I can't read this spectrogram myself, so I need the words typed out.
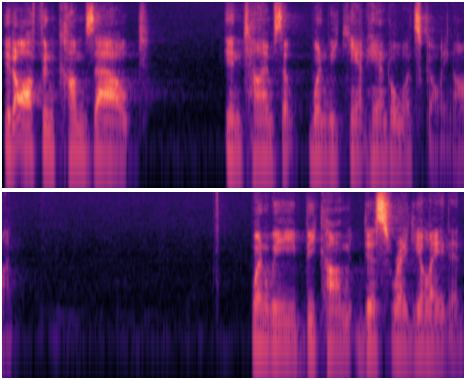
it often comes out in times that when we can't handle what's going on. When we become dysregulated,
